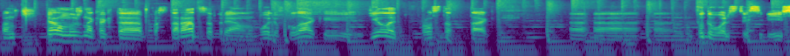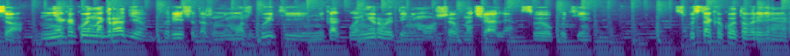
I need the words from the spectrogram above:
Поначалу нужно как-то постараться, прям волю в кулак и делать просто так э, э, в удовольствие себе, и все. Ни о какой награде речи даже не может быть, и никак планировать ты не можешь в начале своего пути. Спустя какое-то время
